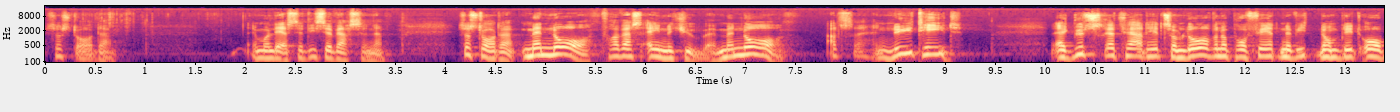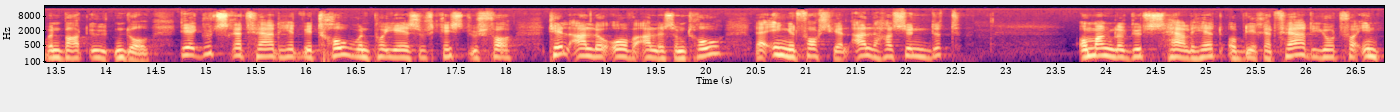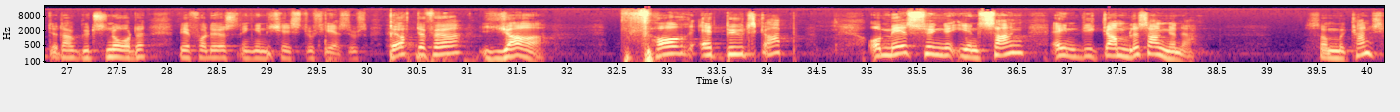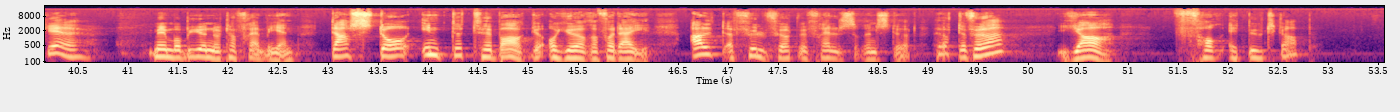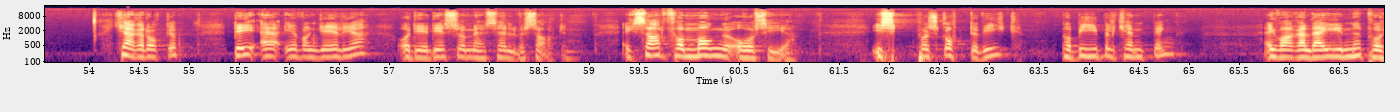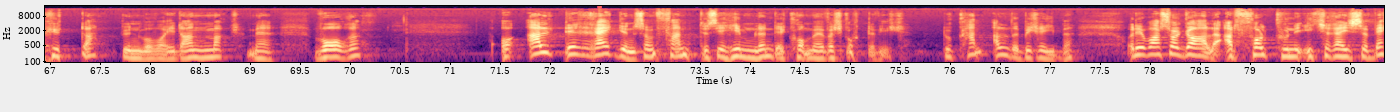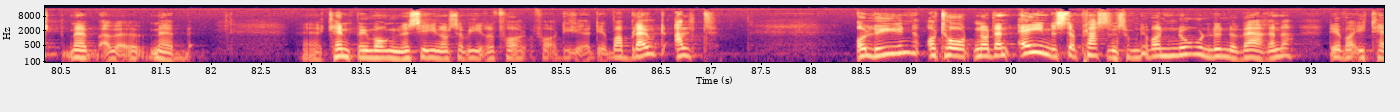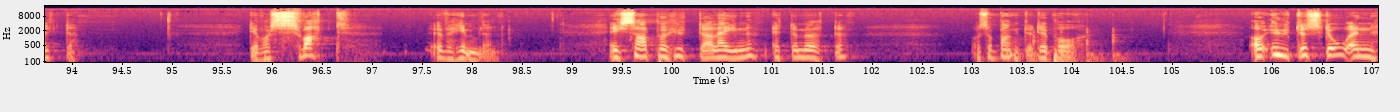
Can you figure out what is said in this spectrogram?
så står det Jeg må lese disse versene. Så står det Men nå, fra vers 21 Men nå, altså en ny tid, er Guds rettferdighet som loven og profetene vitner om, blitt åpenbart uten lov. Det er Guds rettferdighet ved troen på Jesus Kristus for til alle og over alle som tror. Det er ingen forskjell. Alle har syndet og mangler Guds herlighet og blir rettferdiggjort for intet av Guds nåde ved forløsningen i Kristus Jesus. Hørt det før? Ja. For et budskap! Og vi synger i en sang, en av de gamle sangene, som kanskje vi må begynne å ta frem igjen. Der står intet tilbake å gjøre for deg. Alt er fullført ved Frelserens død. Hørte før? Ja. For et budskap! Kjære dere, det er evangeliet, og det er det som er selve saken. Jeg sa det for mange år siden på Skottevik, på bibelcamping. Jeg var alene på hytta. Gunvor var i Danmark med våre. Og alt det regn som fantes i himmelen, det kom over Skottevik. Du kan aldri begripe. Og det var så gale at folk kunne ikke reise vekk med, med Eh, campingvognene sine osv. For, for det de var blaut alt. Og lyn og torden. Og den eneste plassen som det var noenlunde værende, det var i teltet. Det var svart over himmelen. Jeg satt på hytta alene etter møtet, og så banket det på. Og ute sto en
